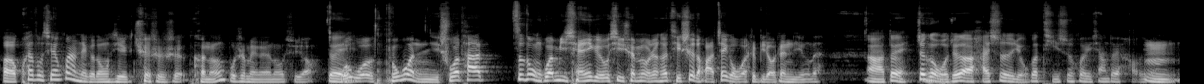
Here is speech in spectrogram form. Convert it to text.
呃，快速切换这个东西确实是可能不是每个人都需要。对我我不过你说它自动关闭前一个游戏却没有任何提示的话，这个我是比较震惊的。啊，对，这个我觉得还是有个提示会相对好一点。嗯，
